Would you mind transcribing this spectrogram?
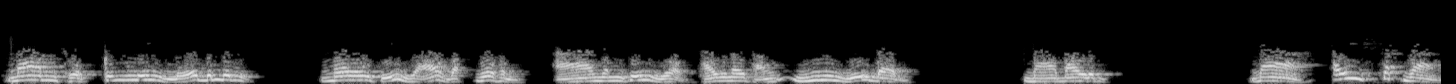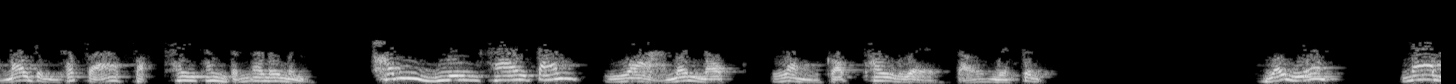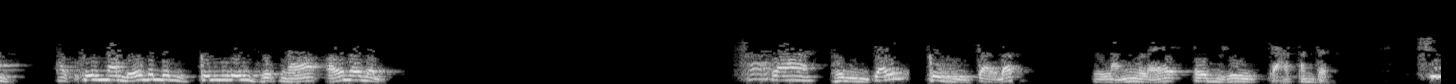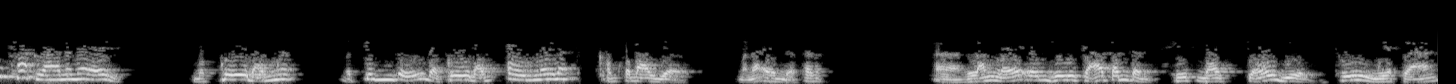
Nam thuộc cung ly lửa bính binh mô chỉ giả vật vô hình à nhâm ký gồm thay nơi thẳng, như giữ bền, mà bao linh bà ấy sắc vàng bao trùm khắp cả Phật hay thanh tịnh ở nơi mình. Thánh dương hai tám hòa nên một lòng cọp thâu về tự nguyệt sinh giải nghĩa, nam, thật phương nam nữ với minh cung lưu thuộc ngọ ở nơi mình. Phát ra thùng cháy cùng trời đất, lặng lẽ êm ru cả tâm tình phát ra nó nói êm mà cô động á mà tin tưởng và cô động ôm nó đó không có bao giờ mà nó êm được hết à, lặng lẽ em thu cả tâm tình hiệp một chỗ giường thu nguyệt lãng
